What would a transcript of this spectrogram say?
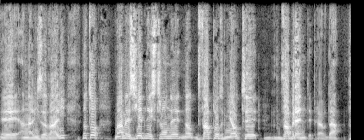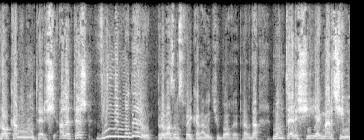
e, analizowali, no to mamy z jednej strony no, dwa podmioty, dwa brandy, prawda? Prokam i Montersi, ale też w innym modelu prowadzą swoje kanały YouTube'owe, prawda? Montersi, jak Marcin,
